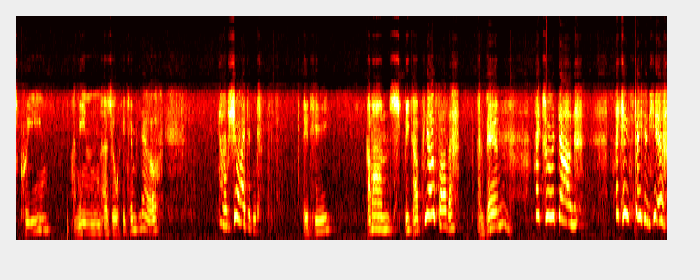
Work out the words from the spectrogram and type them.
scream? I mean, as you hit him? No. No, I'm sure I didn't. Did he? Come on, speak up. No, Father. And then? I threw it down. I came straight in here.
